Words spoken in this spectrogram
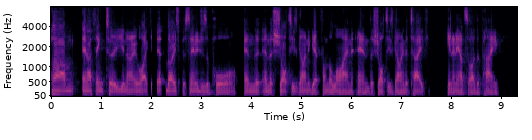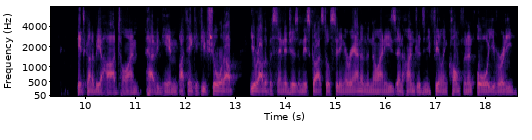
Um, and I think too, you know, like those percentages are poor, and the and the shots he's going to get from the line, and the shots he's going to take in and outside the paint, it's going to be a hard time having him. I think if you've shored up your other percentages, and this guy's still sitting around in the nineties and hundreds, and you're feeling confident, or you've already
